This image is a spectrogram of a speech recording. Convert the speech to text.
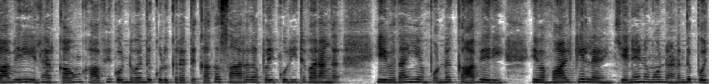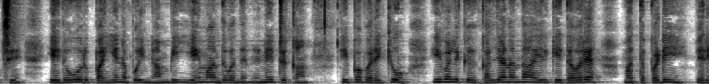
காவேரி எல்லாருக்காகவும் காஃபி கொண்டு வந்து கொடுக்கறதுக்காக சாரதா போய் கூட்டிட்டு வராங்க. இவ தான் என் பொண்ணு காவேரி. இவன் வாழ்க்கையில என்னென்னமோ நடந்து போச்சு. ஏதோ ஒரு பையனை போய் நம்பி ஏமாந்து வந்து நின்றுட்டு இருக்கான் இப்ப வரைக்கும் இவளுக்கு கல்யாணம் தான் ஆயிருக்கே தவிர மற்றபடி வேற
